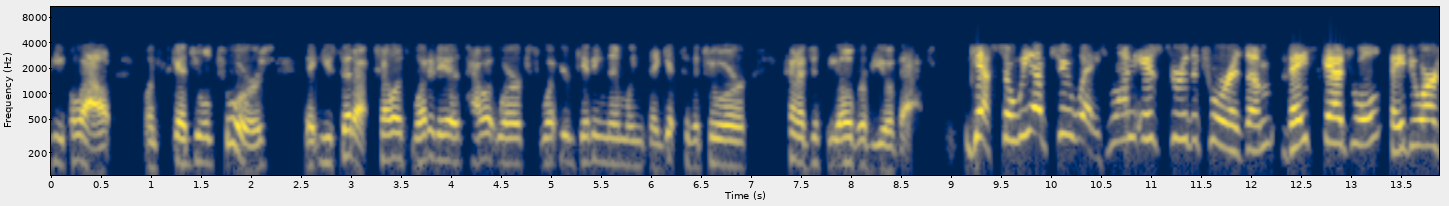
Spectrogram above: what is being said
people out on scheduled tours that you set up. Tell us what it is, how it works, what you're giving them when they get to the tour, kind of just the overview of that. Yes, so we have two ways. One is through the tourism. They schedule, they do our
